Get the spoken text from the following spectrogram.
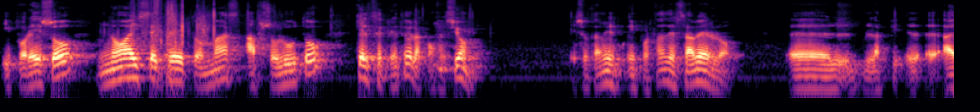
Y por eso no hay secreto más absoluto que el secreto de la confesión. Eso también es importante saberlo. A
